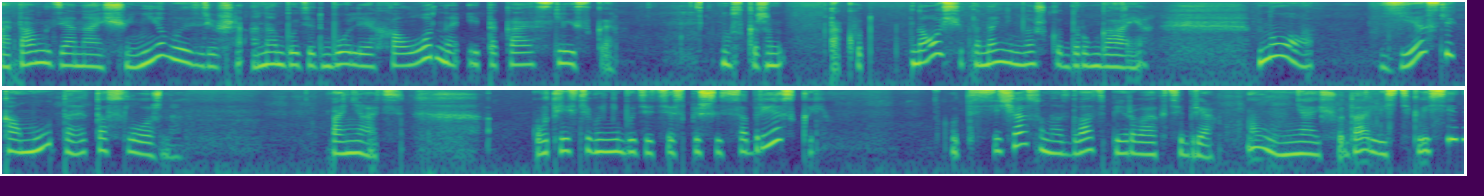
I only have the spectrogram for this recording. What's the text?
А там, где она еще не вызревшая, она будет более холодная и такая слизкая. Ну, скажем так, вот на ощупь она немножко другая. Но если кому-то это сложно понять, вот если вы не будете спешить с обрезкой, вот сейчас у нас 21 октября. Ну, у меня еще, да, листик висит.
